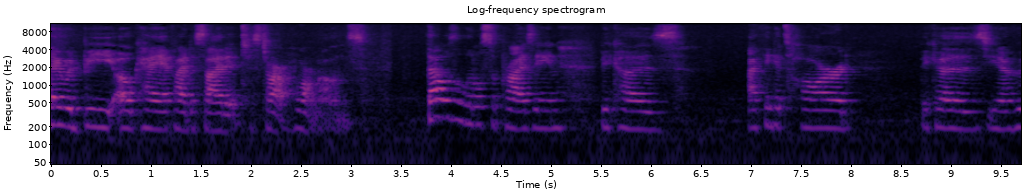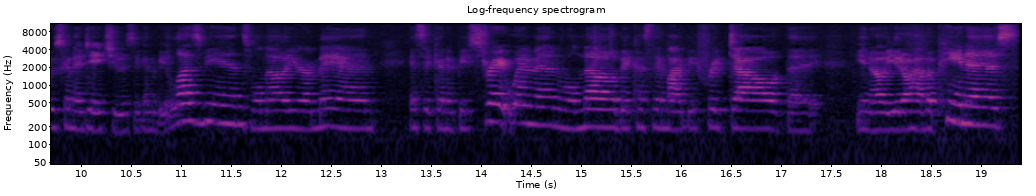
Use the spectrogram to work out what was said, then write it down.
they would be okay if I decided to start hormones. That was a little surprising because I think it's hard because you know who's going to date you is it going to be lesbians well no you're a man is it going to be straight women well no because they might be freaked out that you know you don't have a penis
